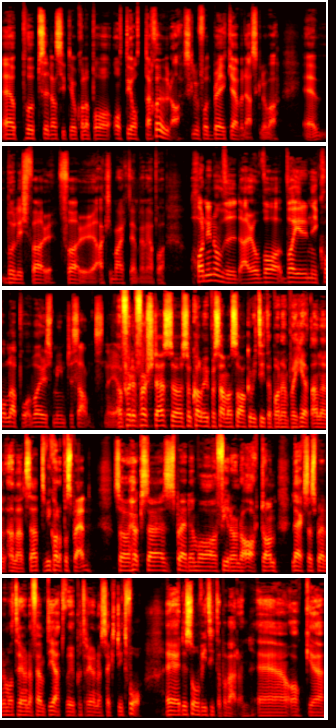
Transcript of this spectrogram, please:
Eh, på uppsidan sitter jag och kollar på 88,7. Skulle vi få ett break över där skulle det vara eh, bullish för, för aktiemarknaden menar jag på. Har ni någon vy där och vad, vad är det ni kollar på? Vad är det som är intressant? När ja, för det första så, så kollar vi på samma sak och vi tittar på den på ett helt annat, annat sätt. Vi kollar på spread. Så högsta spreaden var 418, lägsta spreaden var 351, vi är på 362. Eh, det är så vi tittar på världen. Eh, och, eh,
